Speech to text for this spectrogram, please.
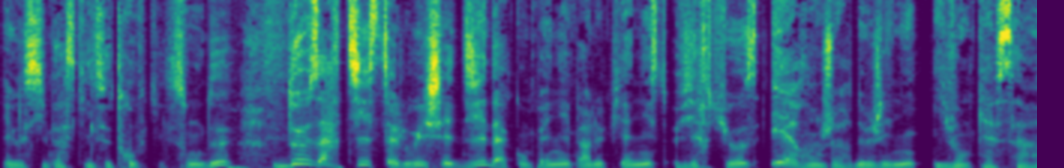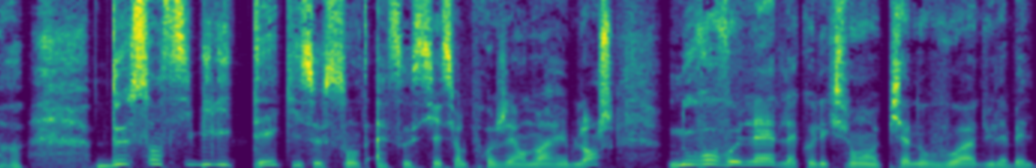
et aussi parce qu'il se trouve qu'ils sont deux. Deux artistes, Louis Chédid, accompagnés par le pianiste virtuose et arrangeur de génie Yvan Cassard. Deux sensibilités qui se sont associées sur le projet en noir et blanche. Nouveau volet de la collection piano-voix du label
